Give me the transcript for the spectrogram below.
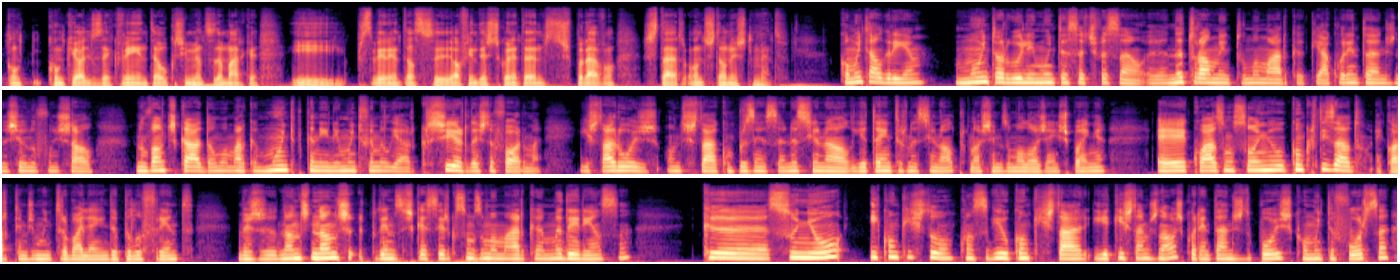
com, com que olhos é que vem então o crescimento da marca e perceber então se ao fim destes 40 anos se esperavam estar onde estão neste momento? Com muita alegria, muito orgulho e muita satisfação. Naturalmente, uma marca que há 40 anos nasceu no Funchal, num vão de escada, uma marca muito pequenina e muito familiar, crescer desta forma e estar hoje onde está com presença nacional e até internacional, porque nós temos uma loja em Espanha, é quase um sonho concretizado. É claro que temos muito trabalho ainda pela frente, mas não nos, não nos podemos esquecer que somos uma marca madeirense que sonhou e conquistou, conseguiu conquistar, e aqui estamos nós, 40 anos depois, com muita força,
